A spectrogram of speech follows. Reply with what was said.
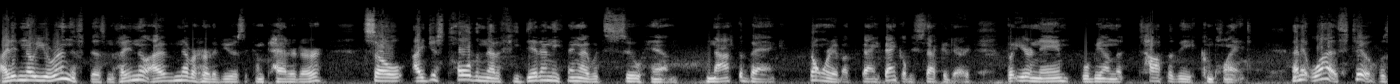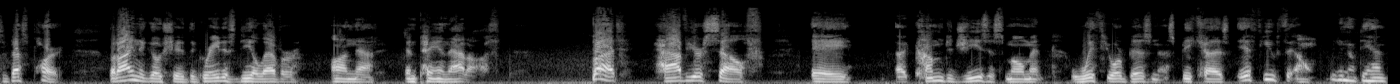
I didn't know you were in this business. I didn't know. I've never heard of you as a competitor. So I just told him that if he did anything, I would sue him, not the bank. Don't worry about the bank. Bank will be secondary, but your name will be on the top of the complaint. And it was too. It was the best part. But I negotiated the greatest deal ever on that and paying that off. But have yourself a, a come to Jesus moment with your business because if you think, oh, you know, Dan,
